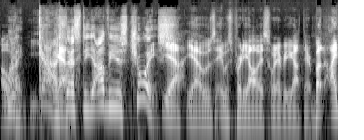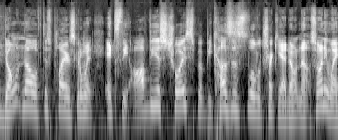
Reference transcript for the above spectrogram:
Oh, My yeah. gosh, Yeah. that's the obvious choice. Yeah, yeah, it was it was pretty obvious whenever you got there. But I don't know if this player is going to win. It's the obvious choice, but because it's a little tricky, I don't know. So anyway,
